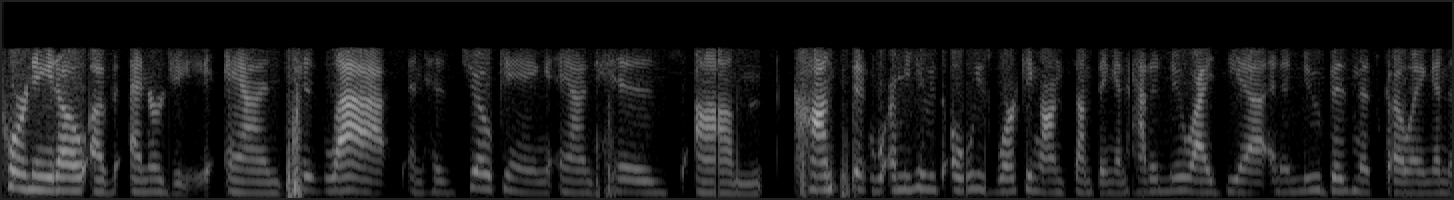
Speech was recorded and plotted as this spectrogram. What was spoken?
tornado of energy and his laugh and his joking and his um constant i mean he was always working on something and had a new idea and a new business going and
